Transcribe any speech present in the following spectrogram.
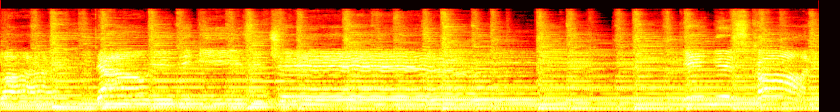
gonna down in the easy chair? Genghis Khan, he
